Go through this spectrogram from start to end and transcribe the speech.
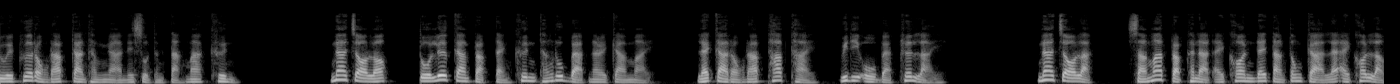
UI เพื่อรองรับการทำงานในส่วนต่างๆ มากขึ้น หน้าจอล็อก ตัวเลือกการปรับแต่งขึ้นทั้งรูปแบบนาฬิกาใหม่ และการรองรับภาพถ่าย วิดีโอแบบเคลื่อนไหล หน้าจอหลัก สามารถปรับขนาดไอคอนได้ตามต้องการและไอคอนเหล่า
